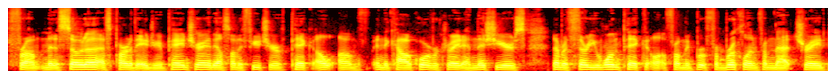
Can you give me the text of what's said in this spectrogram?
from Minnesota as part of the Adreian Payne trade. They also have the future pick uh, um, in the Kyle Korver trade and this year's number 31 pick uh, from from Brooklyn from that trade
